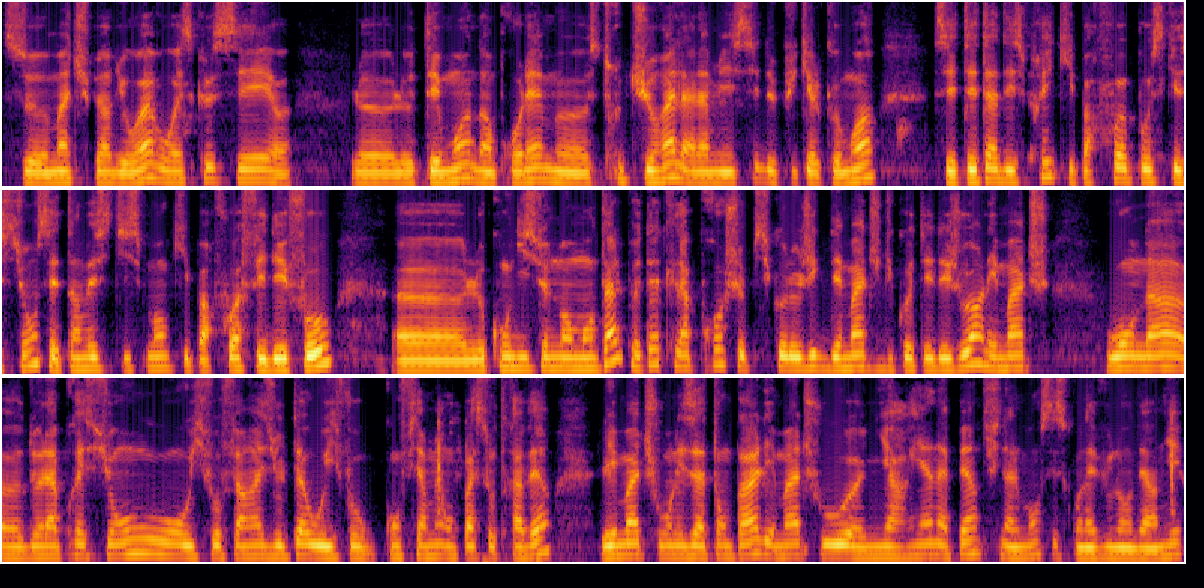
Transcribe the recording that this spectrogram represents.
ce match perdu au Havre, ou est-ce que c'est euh, le, témoin d'un problème structurel à la MSC depuis quelques mois? Cet état d'esprit qui parfois pose question, cet investissement qui parfois fait défaut, euh, le conditionnement mental, peut-être l'approche psychologique des matchs du côté des joueurs, les matchs où on a euh, de la pression, où il faut faire un résultat, où il faut confirmer, on passe au travers, les matchs où on les attend pas, les matchs où euh, il n'y a rien à perdre finalement, c'est ce qu'on a vu l'an dernier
